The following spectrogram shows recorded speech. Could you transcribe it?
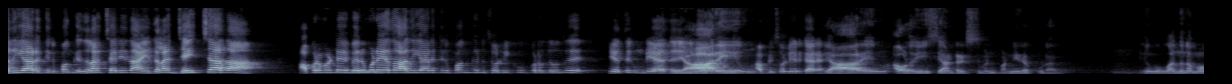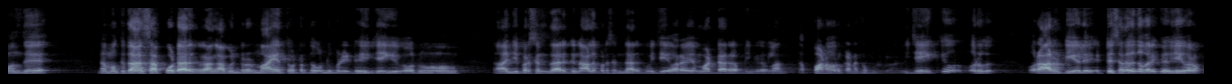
அதிகாரத்தில் பங்கு இதெல்லாம் சரிதான். இதெல்லாம் ஜெயிச்சாதான் அப்புறமேட்டு வெறுமனே ஏதோ அதிகாரத்தில் பங்குன்னு சொல்லி கூப்பிடுறது வந்து ஏத்துக்க முடியாது. யாரையும் அப்படி சொல்லியிருக்காரு. யாரையும் அவ்வளவு ஈஸி அண்டர் எஸ்டிமேட் பண்ணிடக்கூடாது இவங்க உட்காந்து நம்ம வந்து நமக்கு தான் சப்போர்ட்டா இருக்கிறாங்க அப்படின்ற ஒரு மாய தோற்றத்தை உண்டு பண்ணிட்டு விஜய் வரும் அஞ்சு பர்சன்ட் தான் இருக்கு நாலு பர்சன்ட் தான் இருக்கு விஜய் வரவே மாட்டார் அப்படிங்கிறதெல்லாம் தப்பான ஒரு கணக்கு போட்டுருக்காங்க. விஜய்க்கு ஒரு- ஒரு ஆறு டு ஏழு எட்டு சதவீதம் வரைக்கும் விஜய் வரும்.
